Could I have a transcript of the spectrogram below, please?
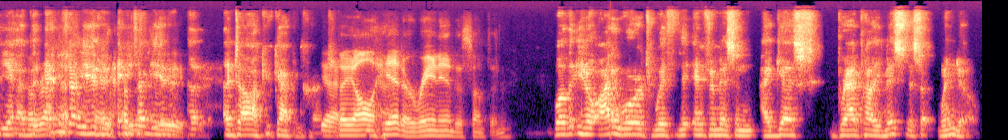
Yeah, but Around- anytime you hit, anytime you hit a, a dock, you're Captain Crunch. Yeah. They all hit or ran into something. Well, you know, I worked with the infamous, and I guess Brad probably missed this window.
